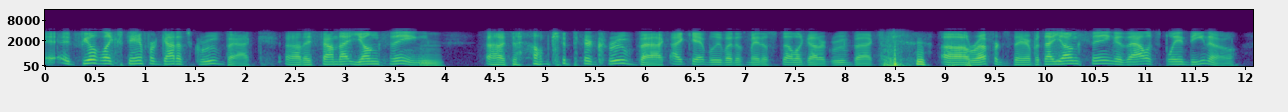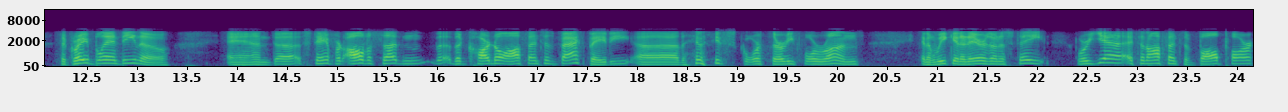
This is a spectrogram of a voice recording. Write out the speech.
it it feels like Stanford got its groove back. Uh, they found that young thing uh, to help get their groove back. I can't believe I just made a Stella got her groove back uh, reference there. But that young thing is Alex Blandino, the great Blandino. And uh, Stanford, all of a sudden, the, the Cardinal offense is back, baby. Uh, they, they score 34 runs in a weekend at Arizona State, where yeah, it's an offensive ballpark.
